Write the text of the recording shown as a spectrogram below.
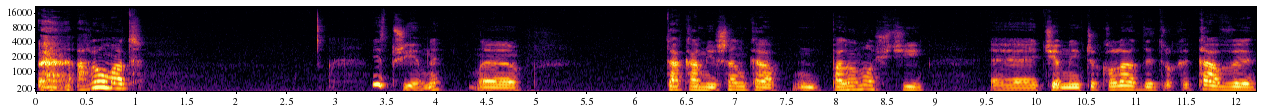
Aromat jest przyjemny. E, taka mieszanka paloności, e, ciemnej czekolady, trochę kawy.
